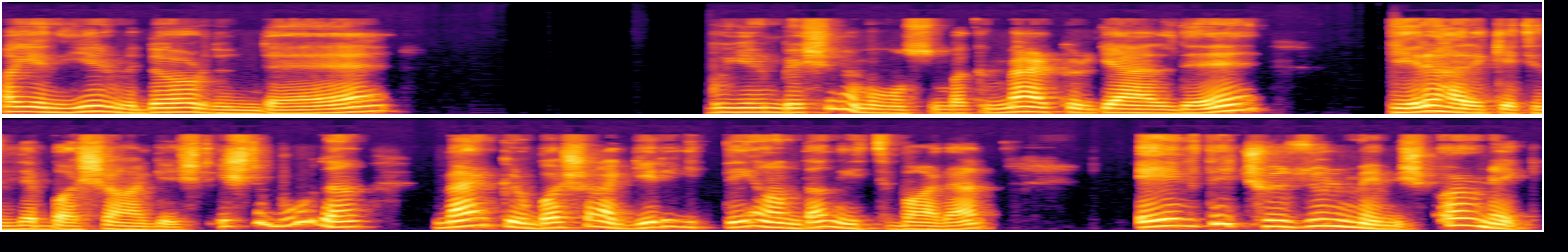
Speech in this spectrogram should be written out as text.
Ayın 24'ünde bu 25'in ama olsun bakın Merkür geldi. Geri hareketinde Başak'a geçti. İşte burada Merkür Başak'a geri gittiği andan itibaren evde çözülmemiş. Örnek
